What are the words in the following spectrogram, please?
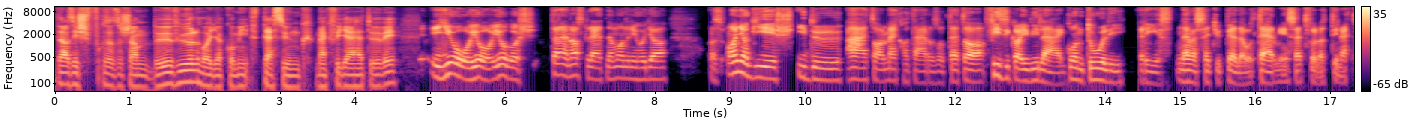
de az is fokozatosan bővül, hogy akkor mit teszünk megfigyelhetővé. Jó, jó, jogos. Talán azt lehetne mondani, hogy a, az anyagi és idő által meghatározott, tehát a fizikai világ túli részt nevezhetjük például természet fölöttinek.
